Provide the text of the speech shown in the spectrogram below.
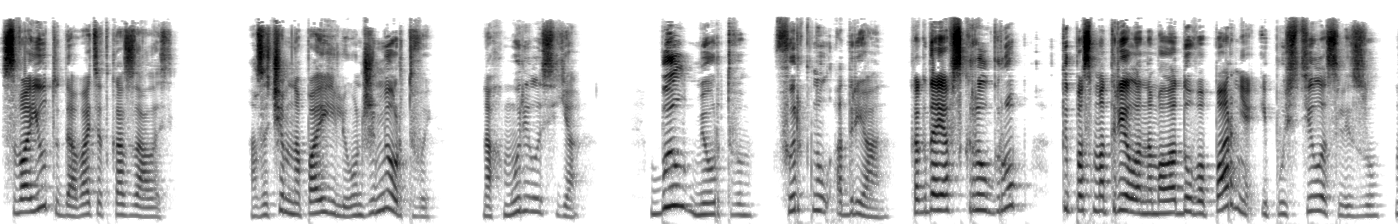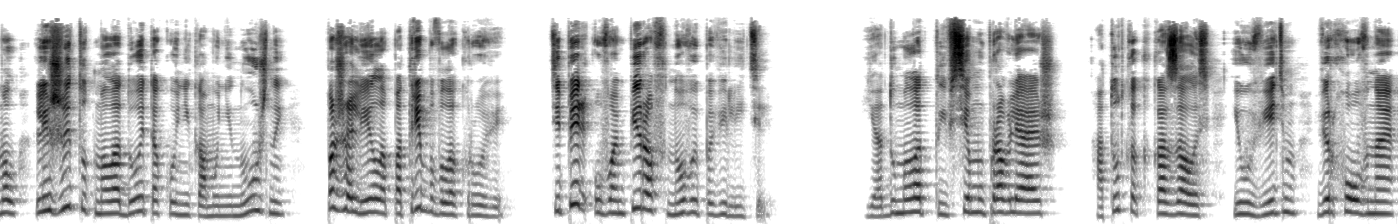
Свою ты давать отказалась. А зачем напоили? Он же мертвый. Нахмурилась я. Был мертвым, фыркнул Адриан. Когда я вскрыл гроб, ты посмотрела на молодого парня и пустила слезу. Мол, лежит тут молодой такой, никому не нужный. Пожалела, потребовала крови. Теперь у вампиров новый повелитель. Я думала, ты всем управляешь. А тут, как оказалось, и у ведьм верховная,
